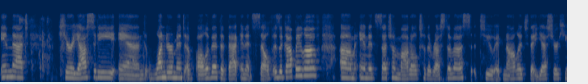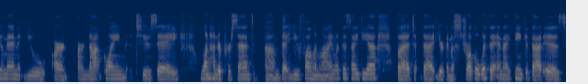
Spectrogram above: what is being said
in that curiosity and wonderment of all of it that that in itself is agape love. Um, and it's such a model to the rest of us to acknowledge that yes you're human. You are are not going to say 100% um, that you fall in line with this idea but that you're going to struggle with it. And i think that is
